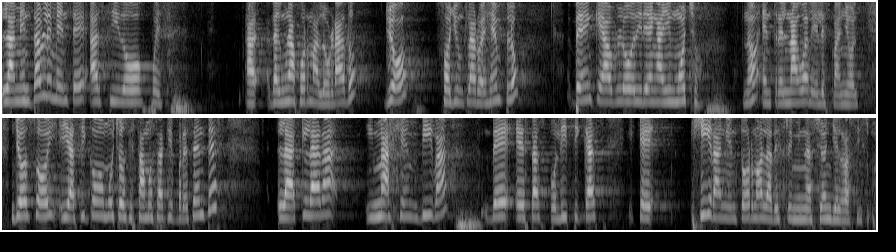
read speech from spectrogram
lamentablemente, ha sido, pues, de alguna forma logrado. Yo soy un claro ejemplo. Ven que hablo, dirían ahí mucho, ¿no? Entre el náhuatl y el español. Yo soy, y así como muchos que estamos aquí presentes, la clara imagen viva de estas políticas que giran en torno a la discriminación y el racismo.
